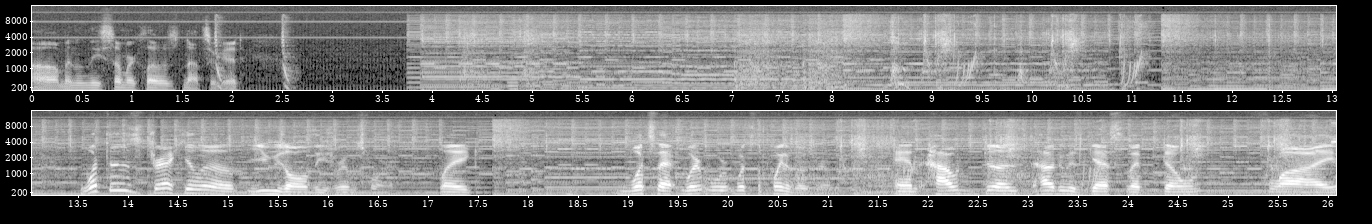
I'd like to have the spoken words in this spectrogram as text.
um, and then these summer clothes, not so good. What does Dracula use all of these rooms for? Like, what's that? What, what's the point of those rooms? And how does how do his guests that don't fly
